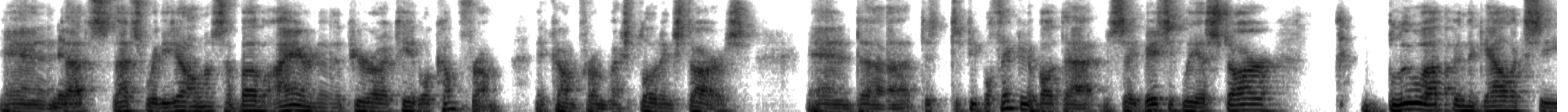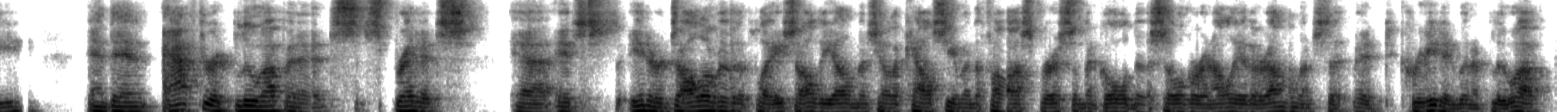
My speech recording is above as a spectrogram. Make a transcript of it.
and yeah. that's that's where these elements above iron in the periodic table come from. They come from exploding stars. And uh, just, just people think about that and say basically a star blew up in the galaxy, and then after it blew up and it spread its uh, it's innards all over the place, all the elements, you know, the calcium and the phosphorus and the gold and the silver and all the other elements that it created when it blew up.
